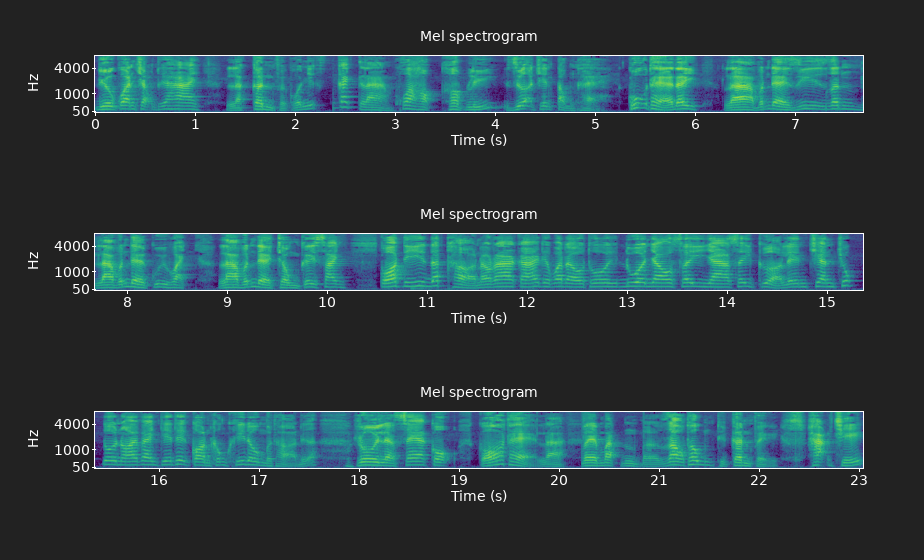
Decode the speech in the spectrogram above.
Điều quan trọng thứ hai là cần phải có những cách làm khoa học hợp lý dựa trên tổng thể Cụ thể ở đây là vấn đề di dân, là vấn đề quy hoạch, là vấn đề trồng cây xanh. Có tí đất thở nào ra cái thì bắt đầu thôi, đua nhau xây nhà, xây cửa lên chen chúc. Tôi nói với anh thế thì còn không khí đâu mà thở nữa. Rồi là xe cộ, có thể là về mặt ờ, giao thông thì cần phải hạn chế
